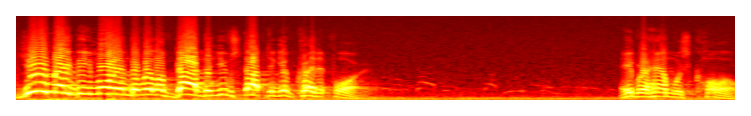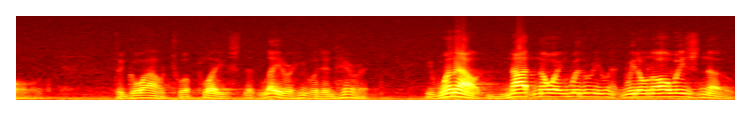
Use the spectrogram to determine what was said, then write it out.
You may be more in the will of God than you've stopped to give credit for. Abraham was called to go out to a place that later he would inherit. He went out not knowing whither he went. We don't always know.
